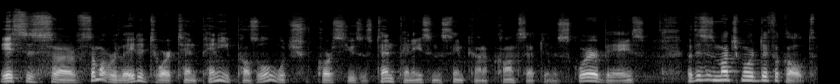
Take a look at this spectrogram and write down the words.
This is uh, somewhat related to our 10 penny puzzle, which of course uses 10 pennies in the same kind of concept in a square base, but this is much more difficult.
